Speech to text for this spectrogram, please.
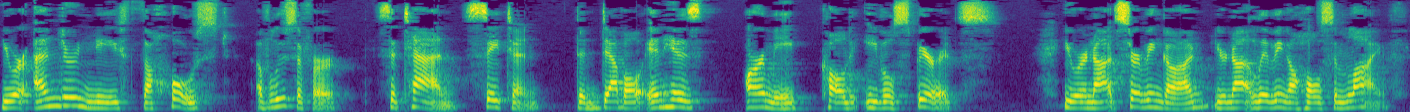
you are underneath the host of Lucifer, Satan, Satan, the devil in his army called evil spirits. You are not serving God. You're not living a wholesome life.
